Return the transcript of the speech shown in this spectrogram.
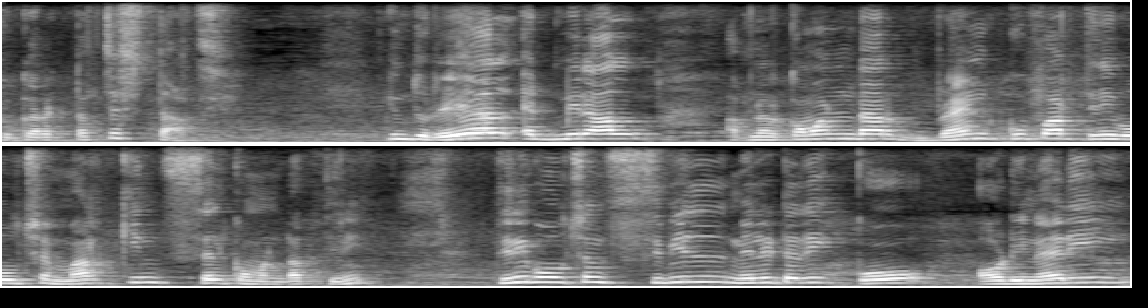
ঢোকার একটা চেষ্টা আছে। কিন্তু রিয়াল অ্যাডমিরাল আপনার কমান্ডার ব্র্যান্ড কুপার, তিনি বলছেন মার্কিন সেল কমান্ডার তিনি। তিনি বলছেন, সিভিল মিলিটারি কোঅর্ডিনারি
